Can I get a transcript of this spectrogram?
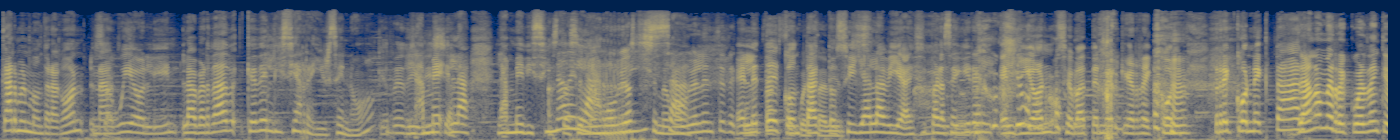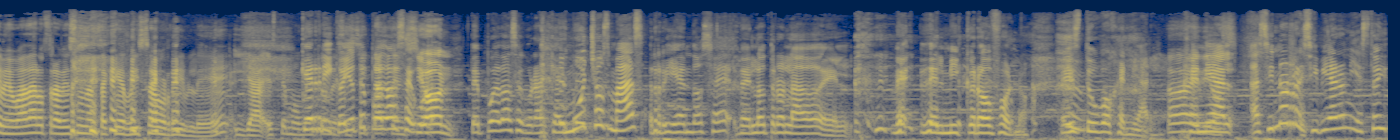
Carmen Mondragón. Nahui Olin. La verdad, qué delicia reírse, ¿no? Qué La, me- la, la medicina Hasta de se la me movió, hasta se me risa. movió el lente de El lente de contacto, contacto, sí, ya la vi. Así, para Ay, seguir el, el guion se va a tener que recon- reconectar. Ya no me recuerden que me va a dar otra vez un ataque de risa horrible, ¿eh? Y ya, este momento Qué rico, yo te puedo asegurar, te puedo asegurar que hay muchos más riéndose del otro lado del, de- del micrófono. Estuvo genial, Ay, genial. Dios. Así nos recibieron y estoy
